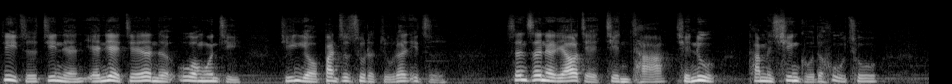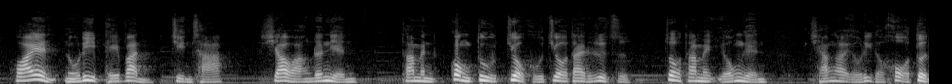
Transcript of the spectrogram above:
地址今年元月接任的雾峰分局仅有办事处的主任一职，深深的了解警察勤务他们辛苦的付出，发愿努力陪伴警察、消防人员他们共度救苦救灾的日子，做他们永远强而有力的后盾，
